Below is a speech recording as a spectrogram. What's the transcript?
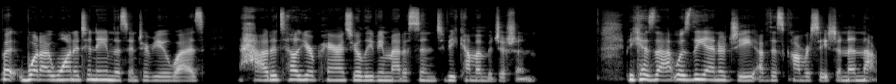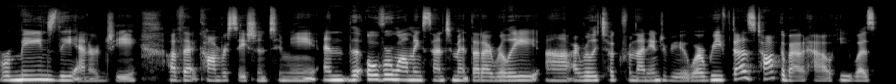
But what I wanted to name this interview was How to Tell Your Parents You're Leaving Medicine to Become a Magician because that was the energy of this conversation and that remains the energy of that conversation to me. And the overwhelming sentiment that i really uh, i really took from that interview where reef does talk about how he was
